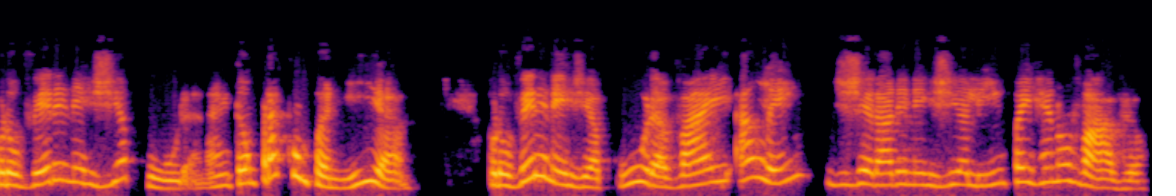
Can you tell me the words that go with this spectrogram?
prover energia pura. Né? Então, para a companhia, prover energia pura vai além de gerar energia limpa e renovável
